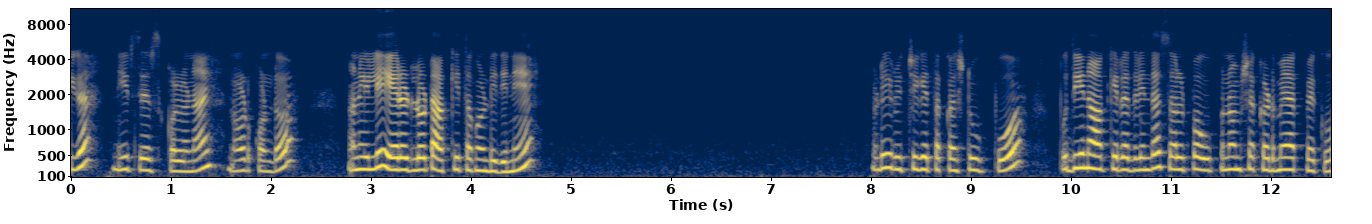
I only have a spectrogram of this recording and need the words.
ಈಗ ನೀರು ಸೇರಿಸ್ಕೊಳ್ಳೋಣ. ನೋಡಿಕೊಂಡು. ನಾನು ಇಲ್ಲಿ ಎರಡು ಲೋಟ ಅಕ್ಕಿ ತಗೊಂಡಿದ್ದೀನಿ. ನೋಡಿ, ರುಚಿಗೆ ತಕ್ಕಷ್ಟು ಉಪ್ಪು. ಪುದೀನ ಹಾಕಿರೋದ್ರಿಂದ ಸ್ವಲ್ಪ ಉಪ್ಪಿನಂಶ ಕಡಿಮೆ ಹಾಕಬೇಕು.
